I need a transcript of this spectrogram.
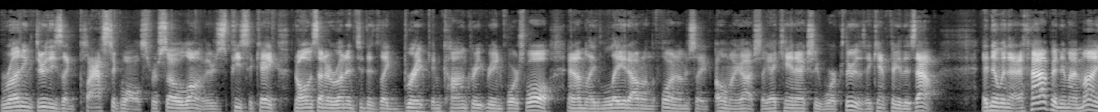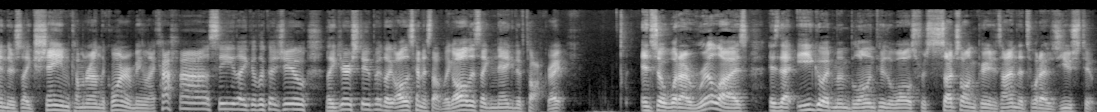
running through these like plastic walls for so long. There's a piece of cake, and all of a sudden I run into this like brick and concrete reinforced wall, and I'm like laid out on the floor, and I'm just like, oh my gosh, like I can't actually work through this. I can't figure this out. And then when that happened in my mind, there's like shame coming around the corner, being like, haha, see, like look at you, like you're stupid, like all this kind of stuff, like all this like negative talk, right? And so what I realized is that ego had been blowing through the walls for such a long period of time. That's what I was used to.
